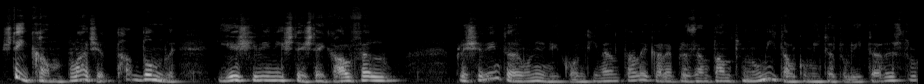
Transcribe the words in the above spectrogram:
Știi că îmi place? Da, domnule. Ieși și liniștește, că altfel Președintele Uniunii Continentale, ca reprezentant numit al Comitetului Terestru,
